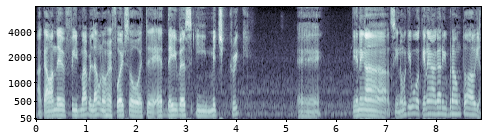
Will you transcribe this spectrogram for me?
acaban de firmar, ¿verdad? Unos refuerzos, este, Ed Davis y Mitch Creek. Eh, tienen a, si no me equivoco, tienen a Gary Brown todavía.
